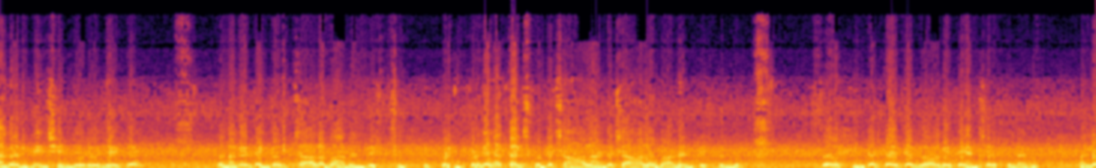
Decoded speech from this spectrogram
నాకు అనిపించింది ఈరోజు అయితే. సో నాకైతే ఇంకా చాలా బాధ అనిపిస్తుంది. ఇప్పుడు ఇప్పటికే నాకు తలుచుకుంటే చాలా అంటే చాలా బాధ అనిపిస్తుంది. సో ఇంతటితో అయితే బ్లాగ్ అయితే ఎండ్ చేస్తున్నాను. మళ్ళీ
